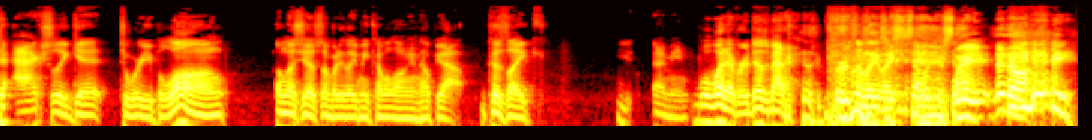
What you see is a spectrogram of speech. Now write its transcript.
to actually get to where you belong, unless you have somebody like me come along and help you out. Because like. I mean, well, whatever. It doesn't matter. Personally, like, Just selling yourself. where you- no, But no, you need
